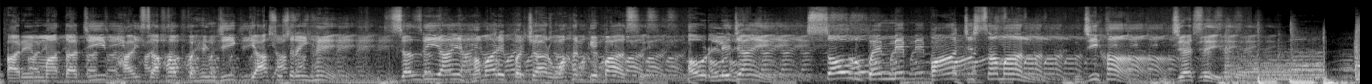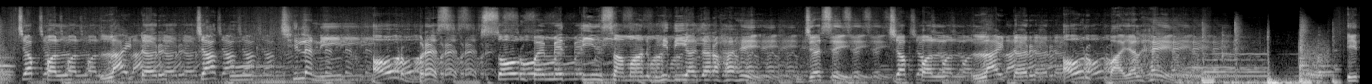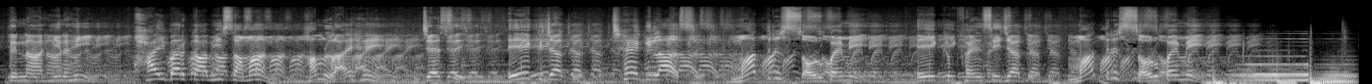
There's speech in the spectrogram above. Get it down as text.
अरे माता जी भाई साहब, बहन जी, क्या सोच रही हैं? जल्दी आए हमारे प्रचार वाहन के पास और ले जाएँ सौ रुपए में पाँच सामान। जी हाँ जैसे चप्पल, लाइटर, चाकू, छिलनी और ब्रश सौ रुपए में तीन सामान भी दिया जा रहा है। जैसे चप्पल, लाइटर और पायल है। इतना ही नहीं, फाइबर का भी सामान हम लाए हैं। जैसे एक जग, छह गिलास, मात्र सौ रुपए में। एक फैंसी जग, मात्र सौ रुपए में।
